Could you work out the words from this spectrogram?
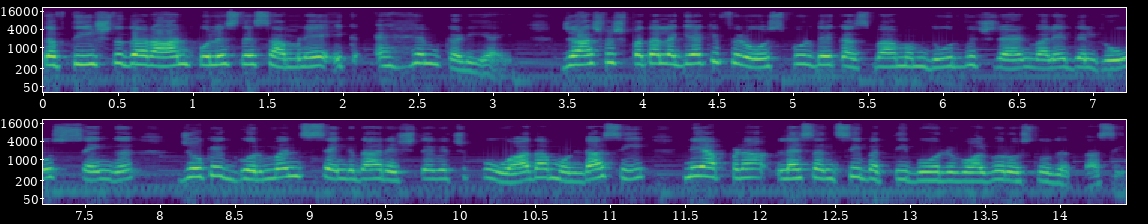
ਤਫਤੀਸ਼ ਦੇ ਦੌਰਾਨ ਪੁਲਿਸ ਦੇ ਸਾਹਮਣੇ ਇੱਕ ਅਹਿਮ ਕੜੀ ਆਈ। ਜਾਂਚ ਵਿੱਚ ਪਤਾ ਲੱਗਿਆ ਕਿ ਫਿਰੋਜ਼ਪੁਰ ਦੇ ਕਸਬਾ ਮਮਦੂਰ ਵਿੱਚ ਰਹਿਣ ਵਾਲੇ ਦਿਲਰੋਜ਼ ਸਿੰਘ, ਜੋ ਕਿ ਗੁਰਮਨ ਸਿੰਘ ਦਾ ਰਿਸ਼ਤੇ ਵਿੱਚ ਭੂਆ ਦਾ ਮੁੰਡਾ ਸੀ, ਨੇ ਆਪਣਾ ਲਾਇਸੈਂਸੀ 32 ਬੋਰ ਰਿਵਾਲਵਰ ਉਸ ਨੂੰ ਦਿੱਤਾ ਸੀ।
